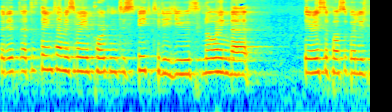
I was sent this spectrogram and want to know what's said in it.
But it, at the same time, it's very important to speak to the youth, knowing that there is a possibility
